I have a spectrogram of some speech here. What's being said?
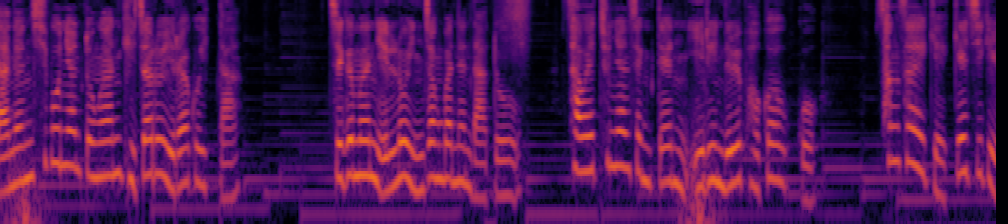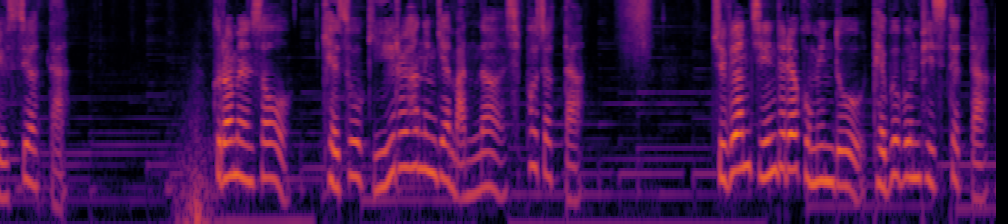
나는 15년 동안 기자로 일하고 있다. 지금은 일로 인정받는 나도 사회 초년생 땐 일이 늘 버거웠고 상사에게 깨지기 일쑤였다. 그러면서 계속 이 일을 하는 게 맞나 싶어졌다. 주변 지인들의 고민도 대부분 비슷했다.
